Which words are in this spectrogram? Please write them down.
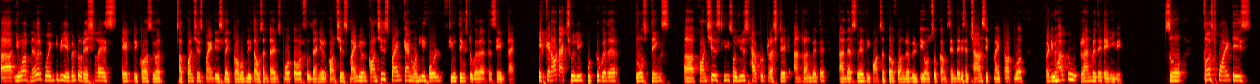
uh, you are never going to be able to rationalize it because your subconscious mind is like probably thousand times more powerful than your conscious mind. Your conscious mind can only hold few things together at the same time. It cannot actually put together those things uh, consciously so you just have to trust it and run with it and that's where the concept of vulnerability also comes in. There is a chance it might not work but you have to run with it anyway. So first point is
